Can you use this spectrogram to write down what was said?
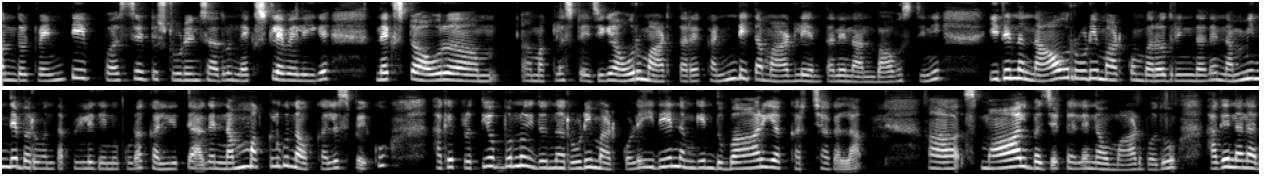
ಒಂದು ಟ್ವೆಂಟಿ ಪರ್ಸೆಂಟ್ ಸ್ಟೂಡೆಂಟ್ಸ್ ಆದರೂ ನೆಕ್ಸ್ಟ್ ಲೆವೆಲಿಗೆ ನೆಕ್ಸ್ಟ್ ಅವರ ಮಕ್ಕಳ ಸ್ಟೇಜಿಗೆ ಅವರು ಮಾಡ್ತಾರೆ. ಖಂಡಿತ ಮಾಡಲಿ ಅಂತಲೇ ನಾನು ಭಾವಿಸ್ತೀನಿ. ಇದನ್ನು ನಾವು ರೂಢಿ ಮಾಡ್ಕೊಂಡು ಬರೋದ್ರಿಂದನೇ ನಮ್ಮಿಂದೆ ಬರುವಂಥ ಪೀಳಿಗೆನೂ ಕೂಡ ಕಲಿಯುತ್ತೆ. ಹಾಗೆ ನಮ್ಮ ಮಕ್ಳಿಗೂ ನಾವು ಕಲಿಸ್ಬೇಕು. ಹಾಗೆ ಪ್ರತಿಯೊಬ್ಬರೂ ಇದನ್ನು ರೂಢಿ ಮಾಡ್ಕೊಳ್ಳಿ. ಇದೇನು ನಮಗೇನು ದುಬಾರಿಯಾಗಿ ಖರ್ಚಾಗಲ್ಲ. ಸ್ಮಾಲ್ ಬಜೆಟಲ್ಲೇ ನಾವು ಮಾಡ್ಬೋದು. ಹಾಗೆ ನಾನು ಆ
